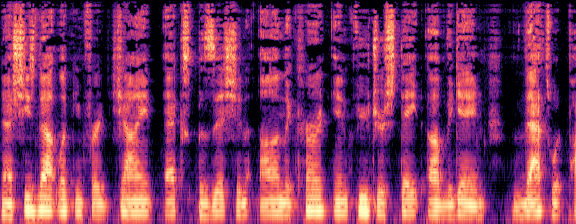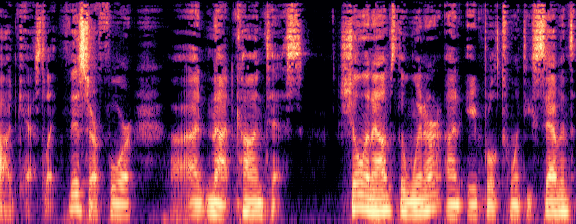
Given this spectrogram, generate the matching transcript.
Now she's not looking for a giant exposition on the current and future state of the game. That's what podcasts like this are for, uh, not contests. She'll announce the winner on April 27th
